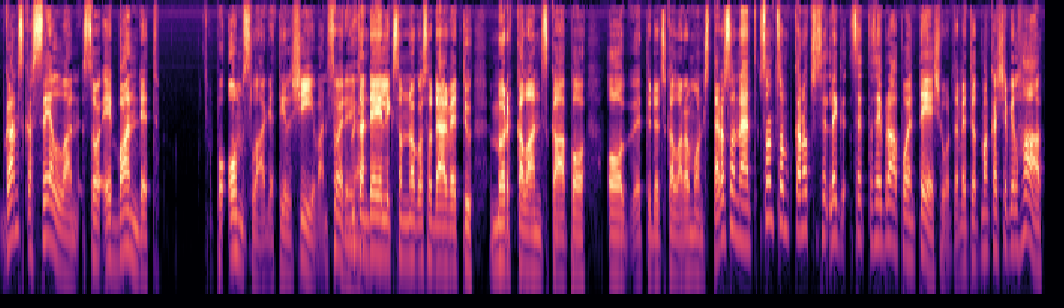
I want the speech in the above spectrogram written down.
ganska sällan så är bandet på omslaget till skivan. Det, ja. Utan det är liksom något sådär, vet du, mörka landskap och, och vet du, dödskallar och monster och sånt, sånt som kan också sätta sig bra på en t-skjorta. Vet du, att man kanske vill ha,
